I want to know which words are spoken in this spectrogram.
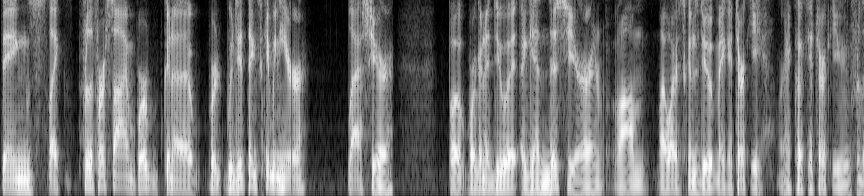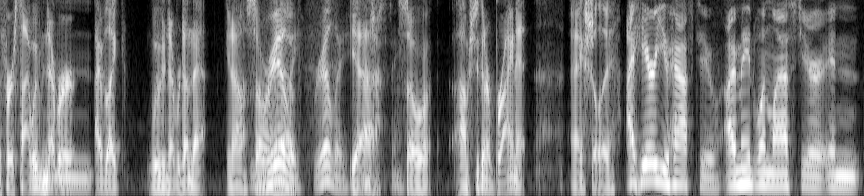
things like for the first time, we're gonna we're, we did Thanksgiving here last year, but we're gonna do it again this year. And um, my wife's gonna do it, make a turkey. We're gonna cook a turkey for the first time. We've never, I've like, we've never done that, you know. So really, have- really, yeah. interesting. So um, she's gonna brine it, actually. I hear you have to. I made one last year, and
